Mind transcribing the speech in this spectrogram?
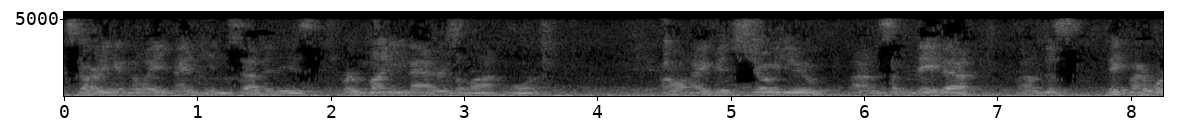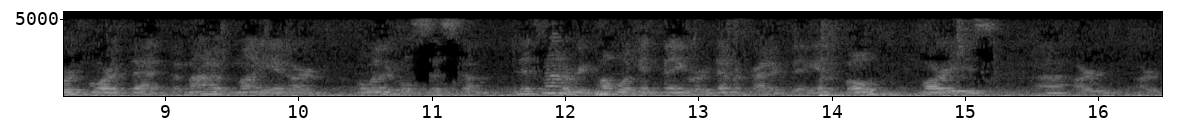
starting in the late 1970s, where money matters a lot more. Uh, I could show you um, some data. I'll just take my word for it that the amount of money in our political system, and it's not a Republican thing or a Democratic thing, it's both parties uh, are, are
